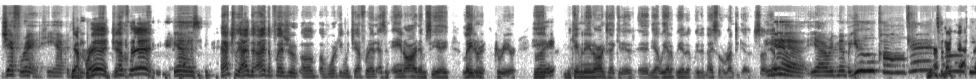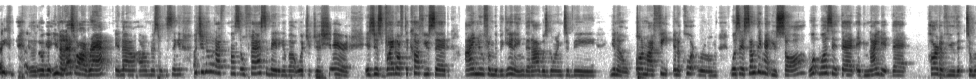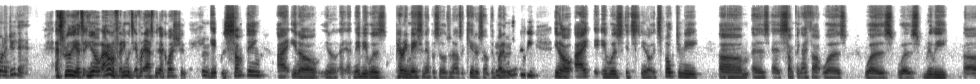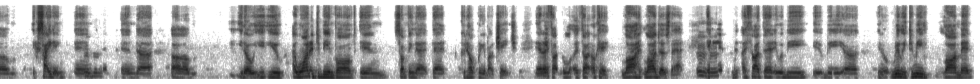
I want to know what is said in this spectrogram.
Jeff Redd. he happened. Jeff to Redd, Jeff Redd. yes. Actually, I had the I had the pleasure of, of, of working with Jeff Redd as an A and R at MCA later mm-hmm. in his career he right. became an A&R executive, and yeah, we had a, we had a, we had a nice little run together. So yeah, yeah, yeah I remember you called that yeah. get, you know that's why I rap and I'll, I'll mess with the singing. But you know what I found so fascinating about what you just mm-hmm. shared is just right off the cuff. You said I knew from the beginning that I was going to be you know, on my feet in a courtroom. Was there something that you saw? What was it that ignited that part of you that to want to do that? That's really it's you know I don't know if anyone's ever asked me that question. Mm. It was something I you know you know maybe it was Perry Mason episodes when I was a kid or something, but mm-hmm. it was mm-hmm. really you know I it was it's you know it spoke to me um, as as something I thought was was was really um, exciting and mm-hmm. and uh, um, you know you, you, I wanted to be involved in something that that could help bring about change, and yeah. I thought I thought okay law law does that, mm-hmm. and I thought that it would be it would be uh, you know really to me law meant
